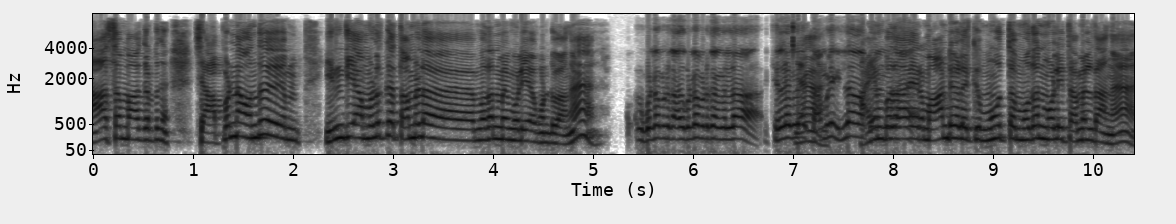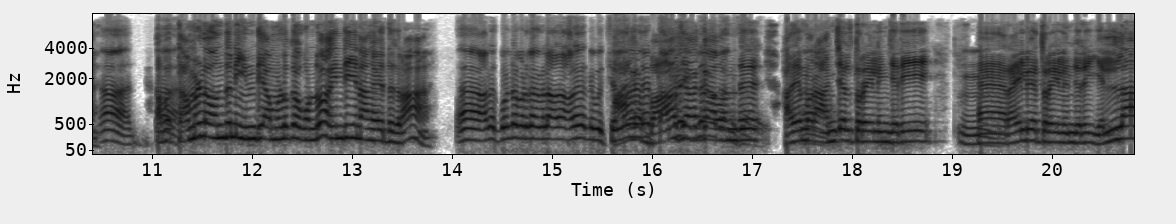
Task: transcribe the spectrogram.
நாசமாக்குறதுக்கு அப்படின்னா வந்து இந்தியா முழுக்க தமிழ முதன்மை மொழியா கொண்டு வாங்க. சில பேர் தமிழ். ஐம்பதாயிரம் ஆண்டுகளுக்கு மூத்த முதன் மொழி தமிழ் தாங்க. அப்ப தமிழை வந்து நீ இந்தியா முழுக்க கொண்டு வா ஹிந்தியை நாங்க ஏத்துக்கிறோம். அதை பாஜக வந்து அதே மாதிரி அஞ்சல் துறையிலும் சரி ரயில்வே துறையிலும் சரி எல்லா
